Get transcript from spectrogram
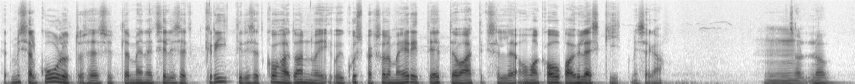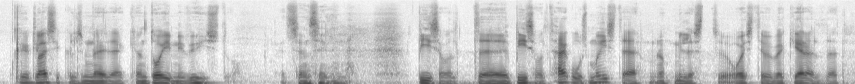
et mis seal kuulutuses, ütleme, need sellised kriitilised kohad on või, või kus peaks olema eriti ettevaatlik selle oma kauba üleskiitmisega? no, no kõige klassikalisem näide äkki on toimiv ühistu, et see on selline piisavalt, piisavalt hägus mõiste, noh, millest ostja võib äkki järeldada, et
